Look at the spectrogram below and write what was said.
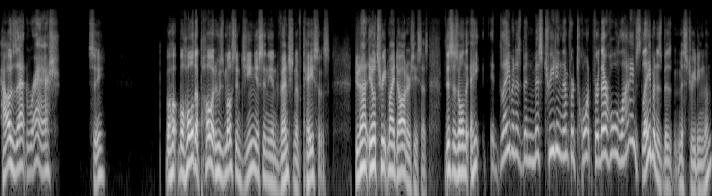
How's that rash? See? Behold a poet who's most ingenious in the invention of cases. Do not ill treat my daughters, he says. This is only he, Laban has been mistreating them for 20, for their whole lives. Laban has been mistreating them.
